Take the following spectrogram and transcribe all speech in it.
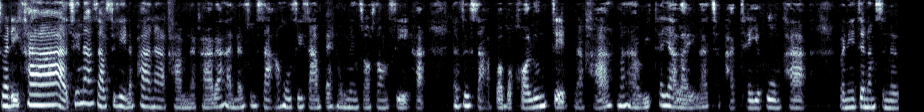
สวัสดีค่ะ ชื่อนางสาวสิรินภานาคำนะคะ รหัสนักศึกษา 643861224 ค่ะ นักศึกษาปบครุ่น 7 นะคะ มหาวิทยาลัยราชภัฏชัยภูมิค่ะ วันนี้จะนำเสนอ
